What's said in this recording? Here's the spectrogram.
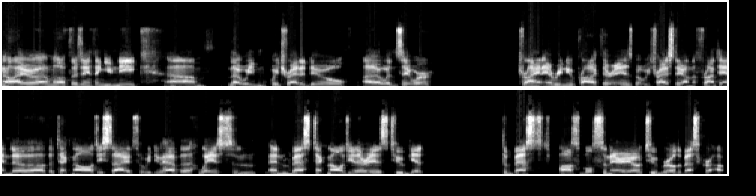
No, I, I don't know if there's anything unique um, that we we try to do. I wouldn't say we're trying every new product there is, but we try to stay on the front end of the technology side. So we do have the latest and, and best technology there is to get the best possible scenario to grow the best crop.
